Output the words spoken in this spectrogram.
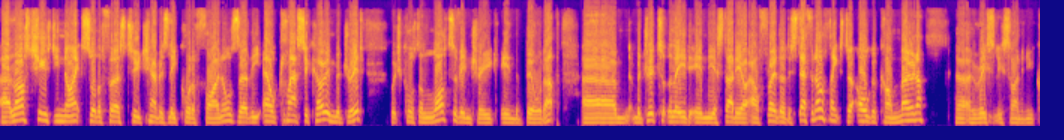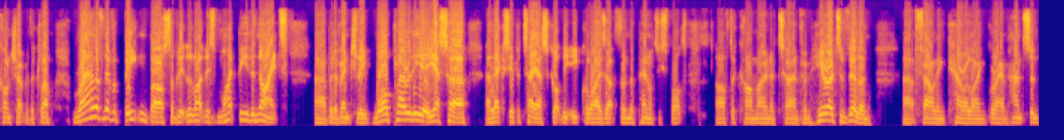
Uh, last Tuesday night saw the first two Champions League quarterfinals. Uh, the El Clasico in Madrid which caused a lot of intrigue in the build up. Um, Madrid took the lead in the Estadio Alfredo Di Stefano, thanks to Olga Carmona. Uh, who recently signed a new contract with the club. Real have never beaten Barca, but it looked like this might be the night. Uh, but eventually, World Player of the Year, yes, her, Alexia Putellas got the equaliser from the penalty spot after Carmona turned from hero to villain uh, fouling Caroline Graham Hansen.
